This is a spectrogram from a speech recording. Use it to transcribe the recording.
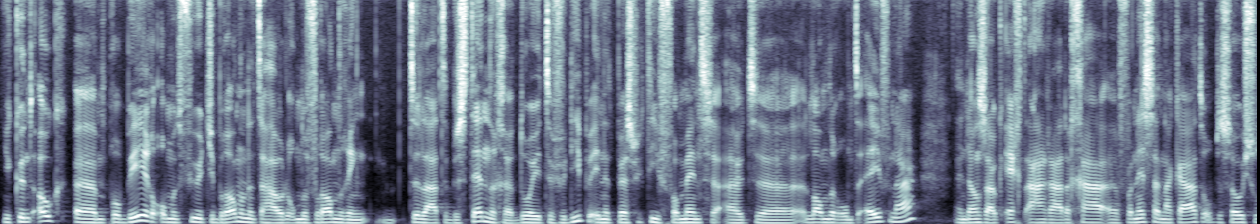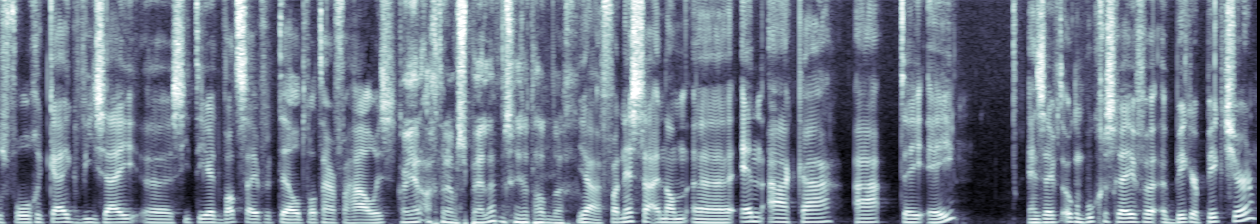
Je kunt ook ehm, proberen om het vuurtje brandende te houden... om de verandering te laten bestendigen... door je te verdiepen in het perspectief van mensen uit eh, landen rond de Evenaar. En dan zou ik echt aanraden, ga eh, Vanessa Nakate op de socials volgen. Kijk wie zij eh, citeert, wat zij vertelt, wat haar verhaal is. Kan jij een achternaam spellen? Misschien is dat handig. Ja, Vanessa en dan eh, N-A-K-A-T-E. E. En ze heeft ook een boek geschreven, A Bigger Picture.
